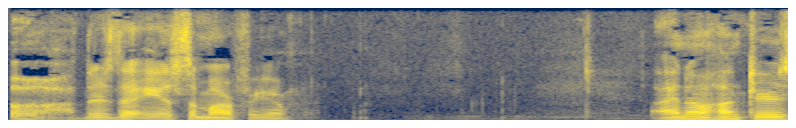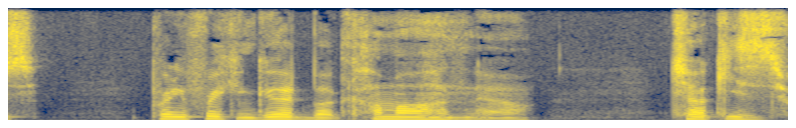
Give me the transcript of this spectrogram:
Oh, there's that ASMR for you. I know Hunter's pretty freaking good, but come on now. Chucky's.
